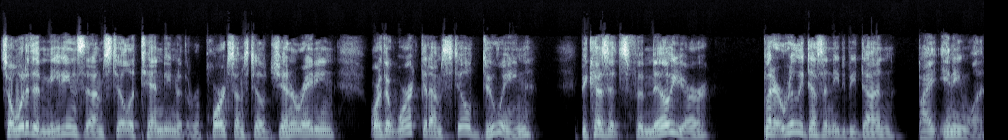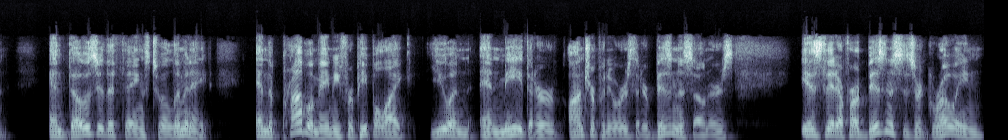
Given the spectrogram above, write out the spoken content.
So, what are the meetings that I'm still attending, or the reports I'm still generating, or the work that I'm still doing because it's familiar, but it really doesn't need to be done by anyone? And those are the things to eliminate. And the problem, Amy, for people like you and, and me that are entrepreneurs, that are business owners, is that if our businesses are growing,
